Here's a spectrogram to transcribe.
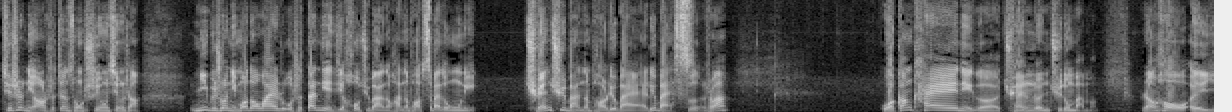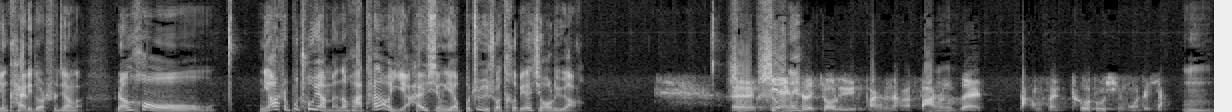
其实你要是真从实用性上，你比如说你 Model Y 如果是单电机后驱版的话，能跑四百多公里，全驱版能跑六百六百四是吧？我刚开那个全轮驱动版嘛，然后呃已经开了一段时间了，然后你要是不出远门的话，他倒也还行，也不至于说特别焦虑啊。呃，省内电池的焦虑发生在哪儿？发生在大部分特殊情况之下。嗯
